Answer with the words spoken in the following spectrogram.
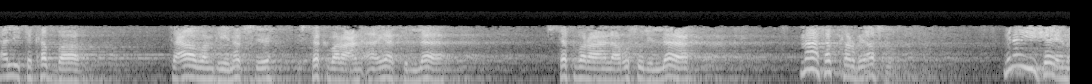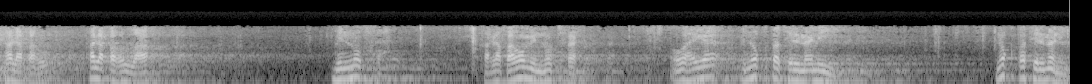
هل يتكبر تعاظم في نفسه استكبر عن آيات الله استكبر على رسل الله ما فكر بأصله. من أي شيء خلقه؟ خلقه الله. من نطفة. خلقه من نطفة وهي نقطة المني. نقطة المني.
